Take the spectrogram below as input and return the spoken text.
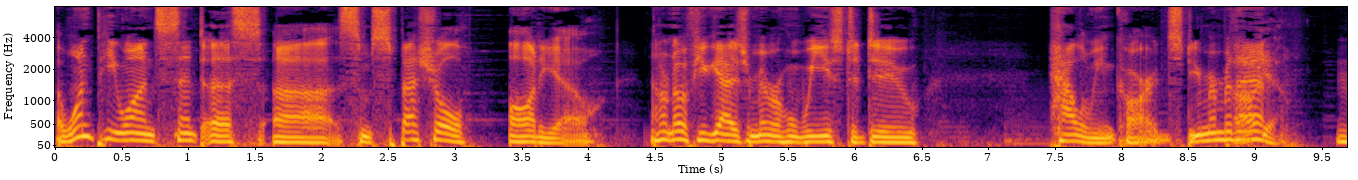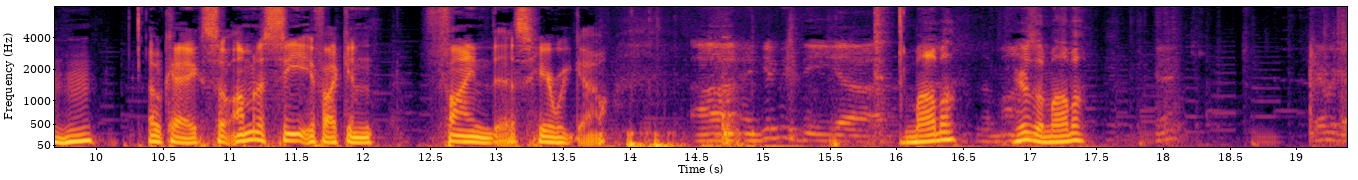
Uh, one P one sent us uh, some special audio. I don't know if you guys remember when we used to do Halloween cards. Do you remember that? Oh, yeah. Mm-hmm. Okay, so I'm going to see if I can find this. Here we go. Uh, and give me the. Uh, Mama. Here's a mama. Okay. There we go.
